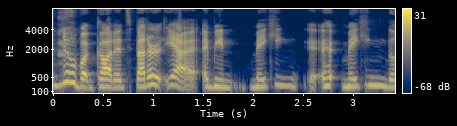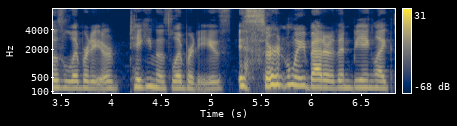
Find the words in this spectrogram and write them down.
no, but God, it's better. Yeah, I mean, making eh, making those liberty or taking those liberties is certainly better than being like.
